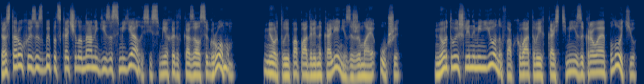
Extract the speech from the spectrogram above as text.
Та старуха из избы подскочила на ноги и засмеялась, и смех этот казался громом. Мертвые попадали на колени, зажимая уши. Мертвые шли на миньонов, обхватывая их костьми и закрывая плотью,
